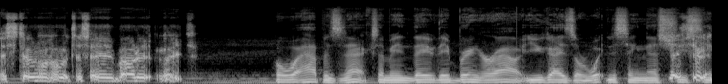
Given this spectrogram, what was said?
I still don't know what to say about it, like. Well, what happens next? I mean, they they bring her out. You guys are witnessing this. They, She's they,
